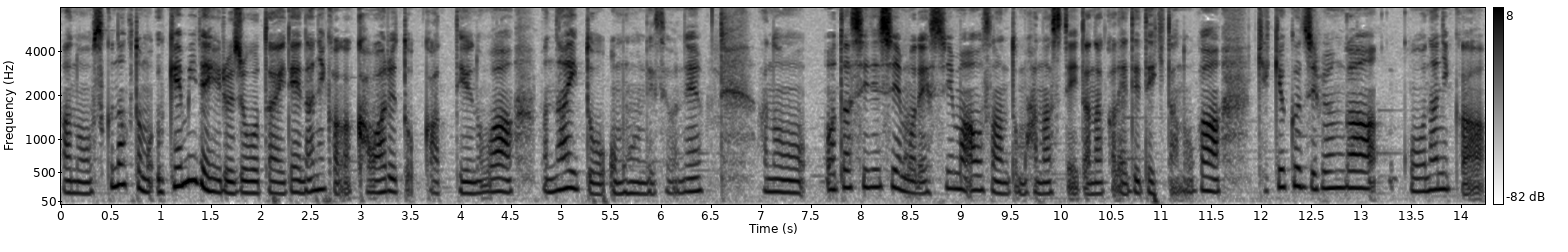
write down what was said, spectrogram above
あの少なくとも受け身でいる状態で何かが変わるとかっていうのは、まあ、ないと思うんですよね。あの私自身もですし、まあ、青さんとも話していた中で出てきたのが結局自分がこう何か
